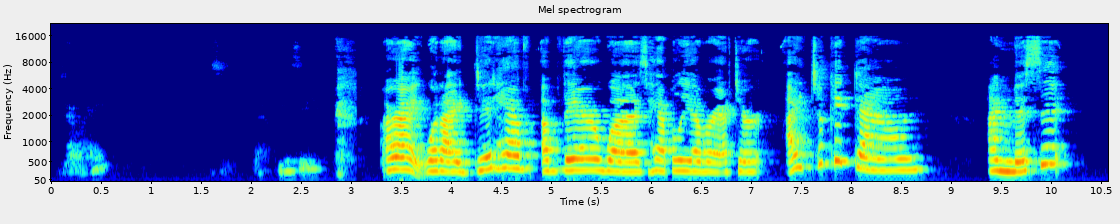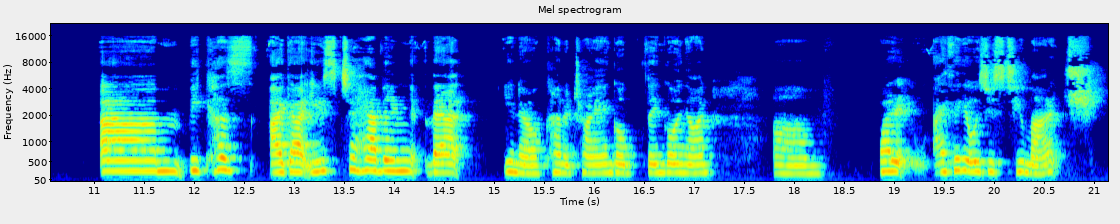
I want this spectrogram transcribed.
Is that right? It easy? All right, what I did have up there was Happily Ever After. I took it down. I miss it um, because I got used to having that, you know, kind of triangle thing going on. Um, but it, I think it was just too much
